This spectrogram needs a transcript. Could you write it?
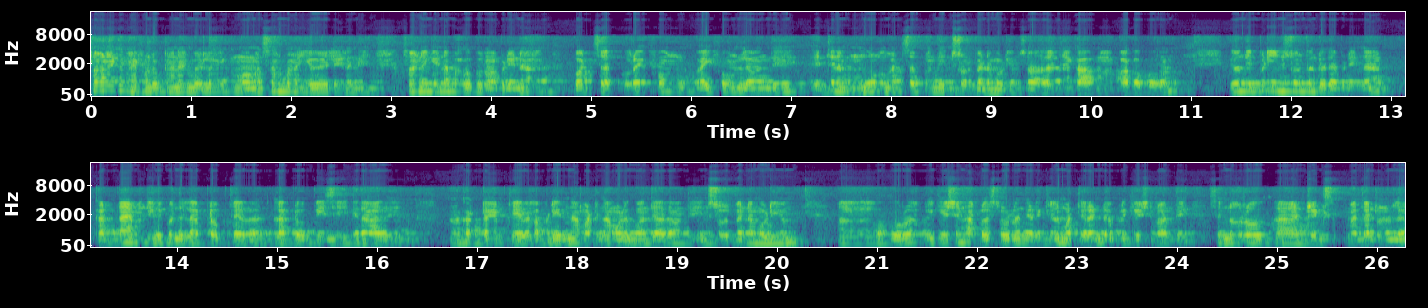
அஸ்லாம் ஐஃபோன் டாக்டர் நண்பர் எல்லாருக்கும் முகமது சம்பா யூஏல இருந்து. ஸோ இன்னைக்கு என்ன பார்க்க போறோம் அப்படின்னா வாட்ஸ்அப் ஒரே ஃபோன் ஐஃபோன்ல வந்து எத்தனை மூணு வாட்ஸ்அப் வந்து இன்ஸ்டால் பண்ண முடியும். ஸோ அதை தான் கா- பார்க்க போறோம். இது வந்து எப்படி இன்ஸ்டால் பண்றது அப்படின்னா கட்டாயம் வந்து இதுக்கு வந்து லேப்டாப் தேவை. லேப்டாப் பிசி ஏதாவது கட்டாயம் தேவை. அப்படி இருந்தால் மட்டும்தான் உங்களுக்கு வந்து அதை வந்து இன்ஸ்டால் பண்ண முடியும். ஒரு அப்ளிகேஷன் ஆப்பிள் ஸ்டோர்ல இருந்து எடுக்கலாம் மற்ற ரெண்டு அப்ளிகேஷன் வந்து சின்னொரு ட்ரிக்ஸ் மெத்தட்ல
